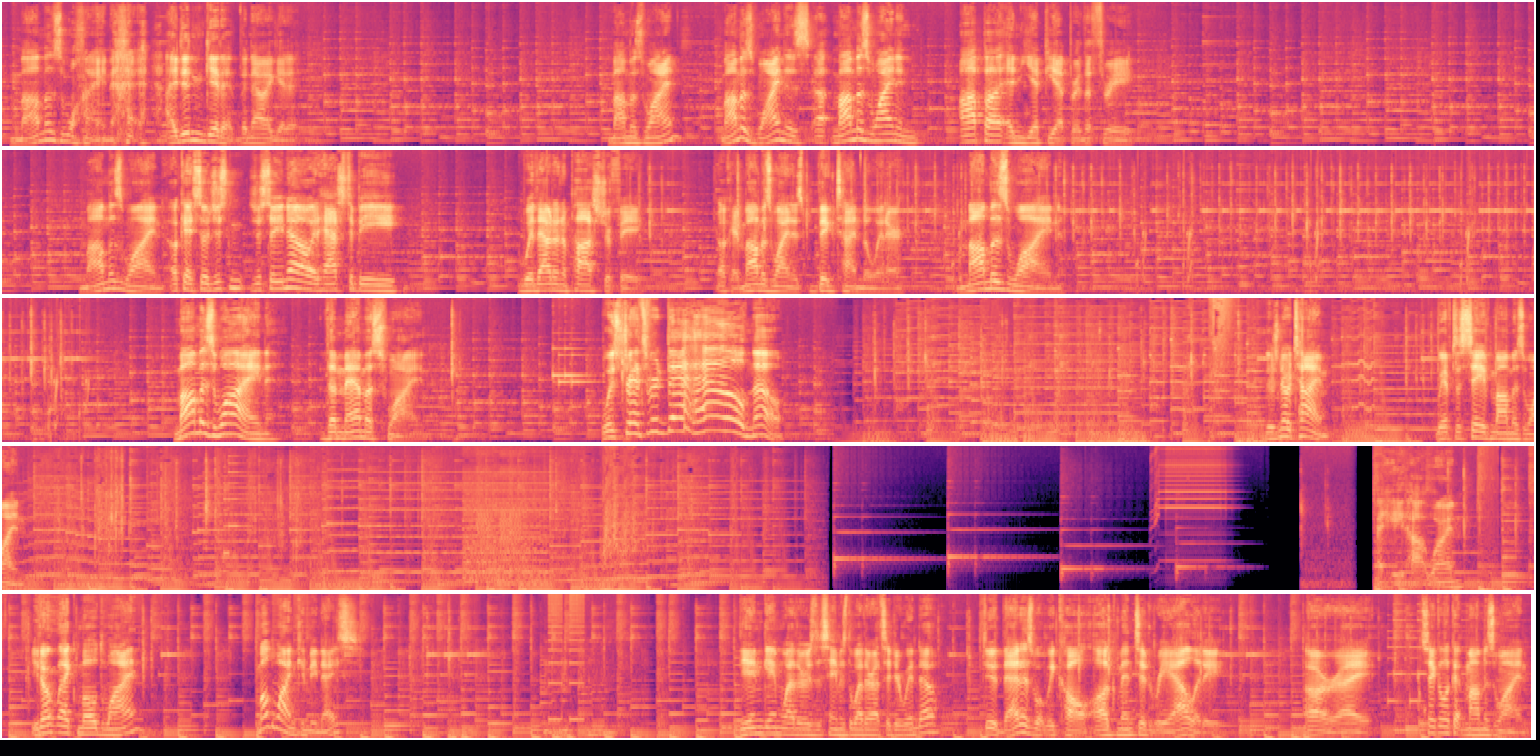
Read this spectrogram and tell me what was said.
Mama's Wine. I didn't get it, but now I get it. Mama's Wine? Mama's Wine is... Uh, Mama's Wine and Appa and Yip Yip are the three. Mama's Wine. Okay, so just just so you know, it has to be without an apostrophe. Okay, Mama's Wine is big time the winner. Mama's Wine. Mama's Wine, the Mamoswine, was transferred to hell. No. There's no time. We have to save Mama's Wine. I hate hot wine. You don't like mulled wine? Mulled wine can be nice. Mm-hmm. The in-game weather is the same as the weather outside your window? Dude, that is what we call augmented reality. All right, let's take a look at Mama's Wine.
